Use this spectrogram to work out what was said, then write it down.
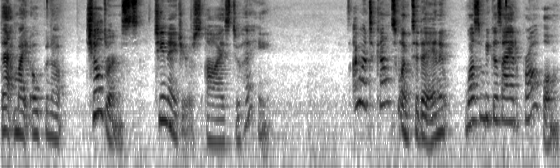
that might open up children's teenagers eyes to hey I went to counseling today, and it wasn't because I had a problem.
